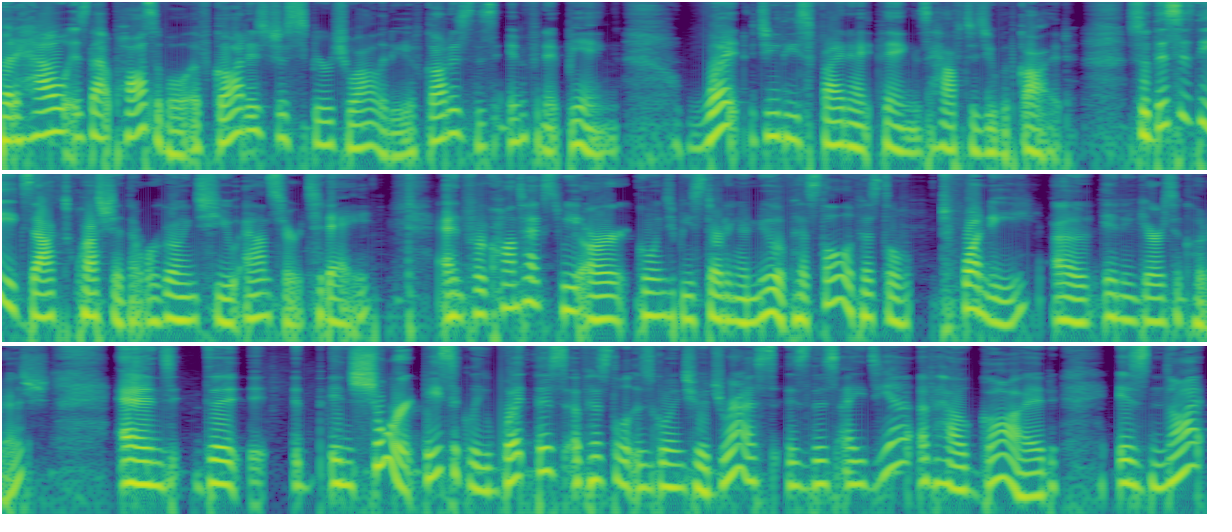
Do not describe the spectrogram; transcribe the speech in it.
But how is that possible? If God is just spirituality, if God is this infinite being, what do these finite things have to do with God? So, this is the exact question that we're going to answer today. And for context, we are going to be starting a new epistle, epistle 20 of in Iggeres Kodesh. And the in short, basically, what this epistle is going to address is this idea of how God is not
